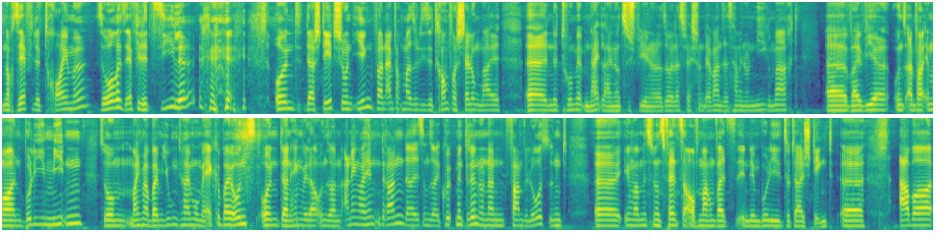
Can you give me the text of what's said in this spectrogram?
noch sehr viele Träume, so sehr viele Ziele und da steht schon irgendwann einfach mal so diese Traumvorstellung mal äh, eine Tour mit einem Nightliner zu spielen oder so. Das wäre schon der Wahnsinn. Das haben wir noch nie gemacht äh, weil wir uns einfach immer einen Bulli mieten, so manchmal beim Jugendheim um die Ecke bei uns und dann hängen wir da unseren Anhänger hinten dran, da ist unser Equipment drin und dann fahren wir los und äh, irgendwann müssen wir uns Fenster aufmachen, weil es in dem Bulli total stinkt. Äh, aber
